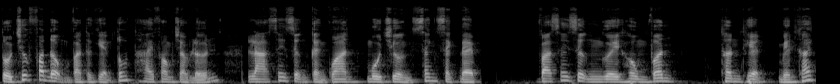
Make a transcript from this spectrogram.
Tổ chức phát động và thực hiện tốt hai phong trào lớn là xây dựng cảnh quan, môi trường xanh sạch đẹp và xây dựng người Hồng Vân thân thiện, mến khách.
